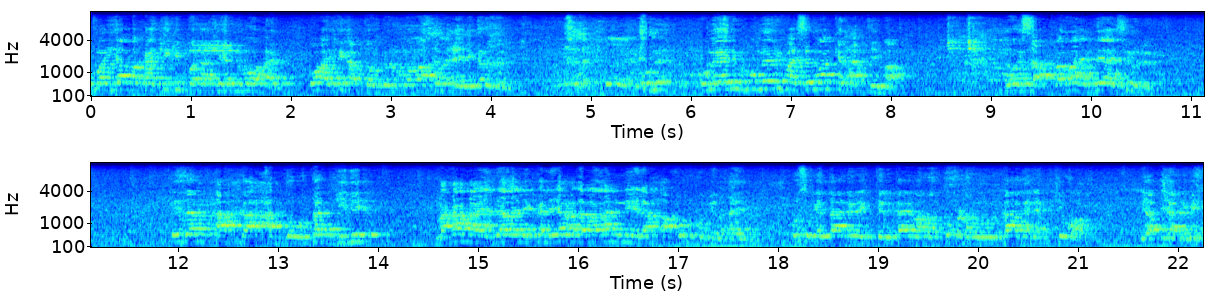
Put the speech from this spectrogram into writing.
وما يابك هاي كيف بقى كير نمو هاي. وهاي كيف أبطل بنمو ما سمعي يقرب وميري وميري بس ما كل حتى ما. ويسا برا هدي يصير إذا أحكى عدو تجدي مع ذلك ليعلم أني لم أخنه بالغيب. وسق الله نريك تلقاي مرة تفرد الملكاغا نكتوا يا بياري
